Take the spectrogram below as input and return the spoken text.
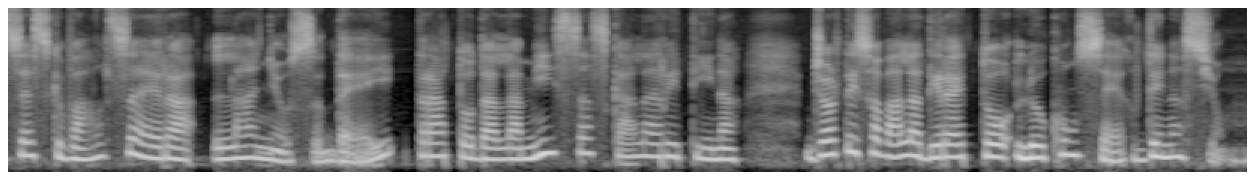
Francesc Valls era l'Agnus Dei, tratto dalla Missa Scala Retina. Jordi Savalla ha diretto Le Concert des Nations.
